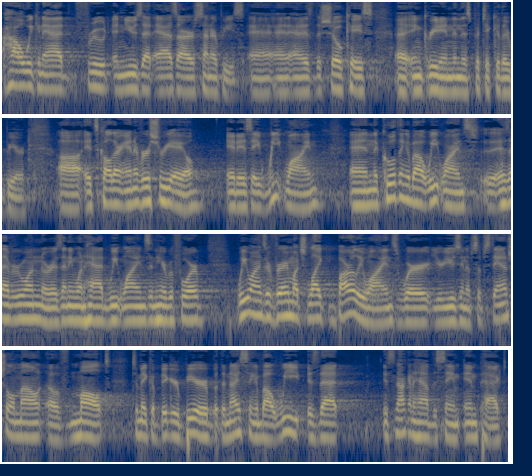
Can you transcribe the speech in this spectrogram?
how we can add fruit and use that as our centerpiece and, and, and as the showcase uh, ingredient in this particular beer. Uh, it's called our anniversary ale. It is a wheat wine. And the cool thing about wheat wines, has everyone or has anyone had wheat wines in here before? Wheat wines are very much like barley wines, where you're using a substantial amount of malt to make a bigger beer. But the nice thing about wheat is that it's not going to have the same impact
